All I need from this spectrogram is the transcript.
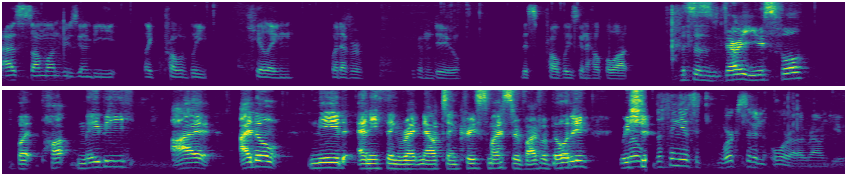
as someone who's gonna be like probably killing whatever we're gonna do, this probably is gonna help a lot. This is very useful, but po- maybe I I don't need anything right now to increase my survivability. We well, should the thing is, it works in an aura around you.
